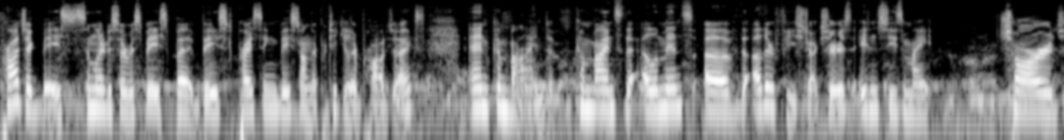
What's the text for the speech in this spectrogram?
project based, similar to service based but based pricing based on their particular projects, and combined, combines the elements of the other fee structures. Agencies might charge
